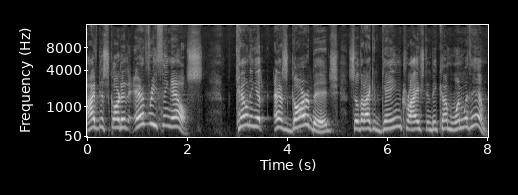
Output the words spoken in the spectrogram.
I've discarded everything else, counting it as garbage so that I could gain Christ and become one with him.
